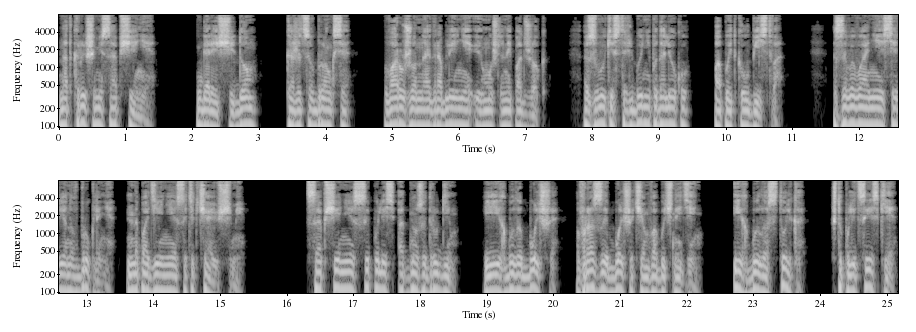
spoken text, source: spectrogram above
над крышами сообщения. Горящий дом, кажется, в Бронксе, вооруженное ограбление и умышленный поджог, звуки стрельбы неподалеку, попытка убийства, завывание сирен в Бруклине, нападение с отягчающими. Сообщения сыпались одно за другим, и их было больше, в разы больше, чем в обычный день. Их было столько, что полицейские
